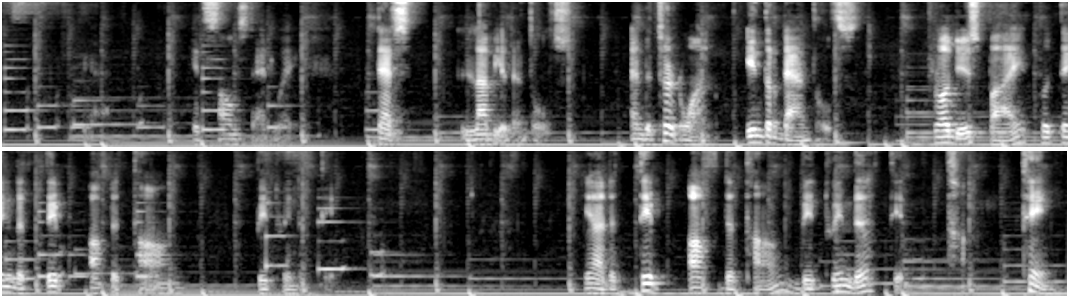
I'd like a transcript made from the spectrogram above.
Yeah, it sounds that way. That's labiodentals. And the third one, interdentals, produced by putting the tip of the tongue between the tip. Yeah, the tip of the tongue between the tip. Tongue. Thing,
